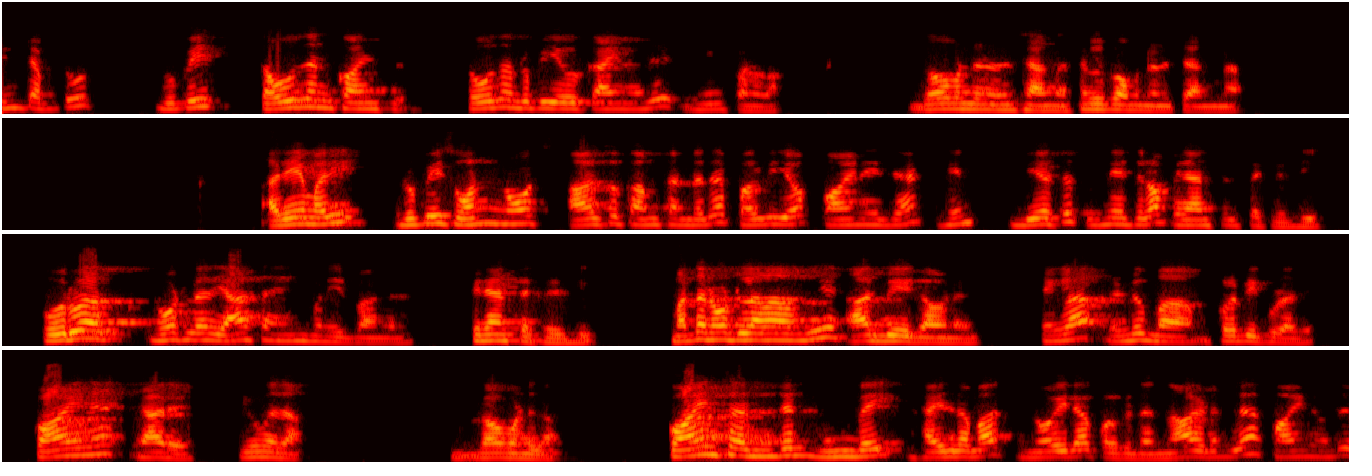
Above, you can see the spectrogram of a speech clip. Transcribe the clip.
mint up to rupees thousand coins thousand rupee coin வந்து மின்ட் பண்ணலாம். கவர்மெண்ட் நினைச்சாங்க சென்ட்ரல் கவர்மெண்ட் நினைச்சாங்கன்னா. அதே மாதிரி rupees one notes also comes under the purview of coinage act hence PSS signature of financial security ஒரு ரூபா நோட்ல யார் சைன் பண்ணியிருப்பாங்க? ஃபினான்ஸ் செக்யூரிட்டி மற்ற நோட்லாம் வந்து ஆர்பிஐ கவர்னர் சரிங்களா? ரெண்டும் குழப்பிக்கூடாது காயின் யாரு? இவங்க தான். கவர்மெண்ட் தான். Coins are minted Mumbai Hyderabad Noida Kolkata. நாலு இடத்துல காயின் வந்து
